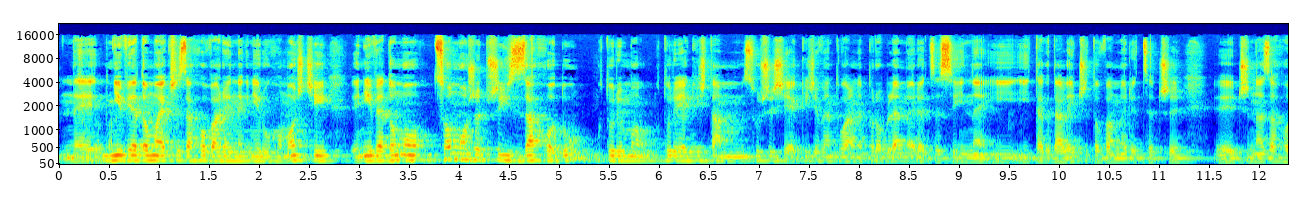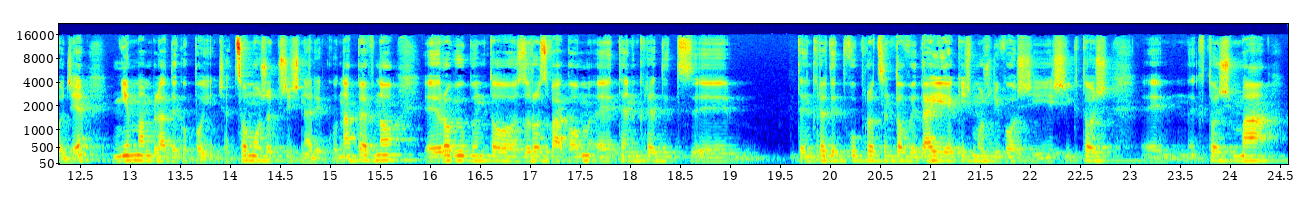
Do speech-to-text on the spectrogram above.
Y, tak. Nie wiadomo, jak się zachowa rynek nieruchomości, y, nie wiadomo, co może przyjść z zachodu, który, który jakieś tam słyszy się jakieś ewentualne problemy recesyjne i, i tak dalej, czy to w Ameryce, czy, czy na zachodzie. Nie mam bladego pojęcia, co może przyjść na rynku. Na pewno robiłbym to z rozwagą. Ten kredyt ten kredyt dwuprocentowy daje jakieś możliwości. Jeśli ktoś, ktoś ma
